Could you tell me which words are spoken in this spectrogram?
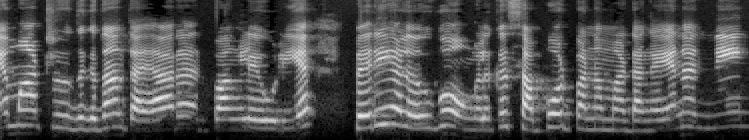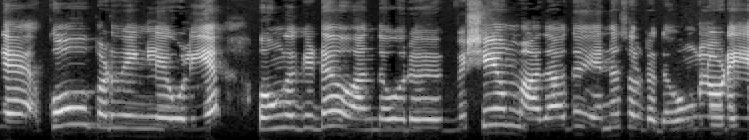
ஏமாற்றுறதுக்கு தான் தயாரா இருப்பாங்களே ஒழிய பெரிய அளவுக்கு உங்களுக்கு சப்போர்ட் பண்ண மாட்டாங்க. ஏன்னா நீங்க கோவப்படுவீங்களே ஒழிய உங்ககிட்ட அந்த ஒரு விஷயம் அதாவது என்ன சொல்றது உங்களுடைய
